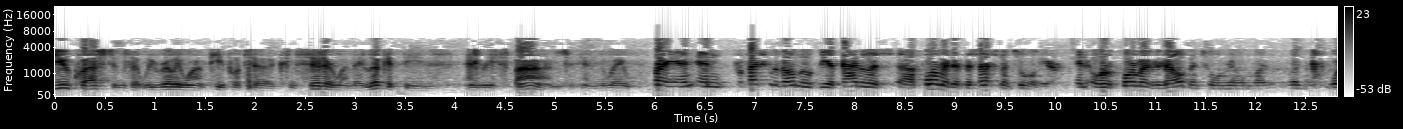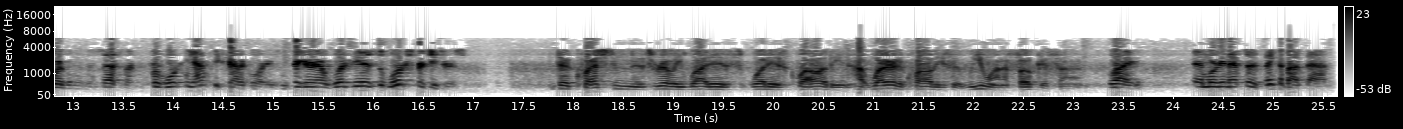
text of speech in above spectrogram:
few questions that we really want people to consider when they look at these and respond in the way. Right, and, and professional development would be a fabulous uh, formative assessment tool here, and, or a formative development tool really more, more, than an assessment for working out these categories and figuring out what it is that works for teachers. The question is really what is what is quality and how, what are the qualities that we want to focus on. Right, and we're going to have to think about that.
